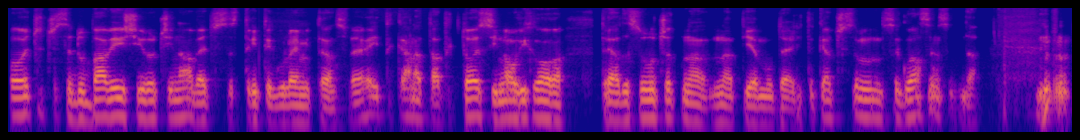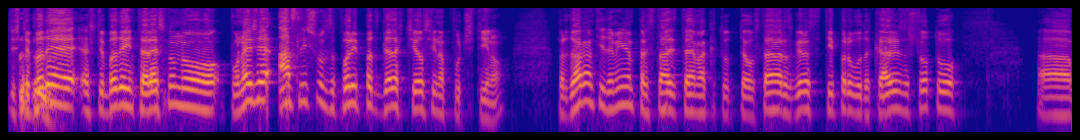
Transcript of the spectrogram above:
Повече, че се добави и широчина вече с трите големи трансфера и така нататък. Тоест и нови хора трябва да се учат на, на тия модели. Така че съм съгласен с да. Ще бъде, ще бъде интересно, но понеже аз лично за първи път гледах Челси на Почтино, Предлагам ти да минем през тази тема, като те оставя, разбира се, ти първо да кажеш, защото а,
